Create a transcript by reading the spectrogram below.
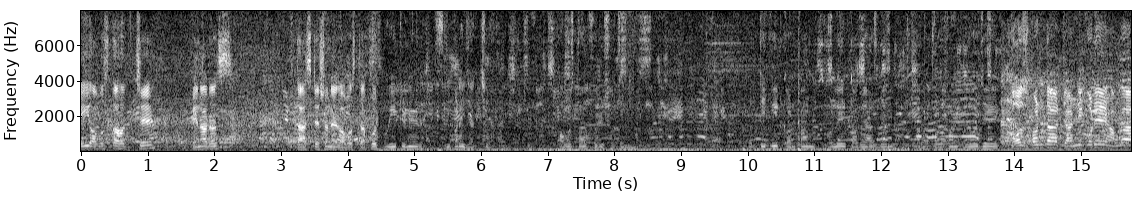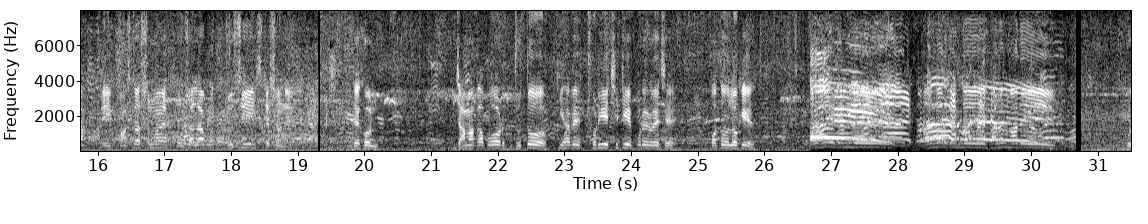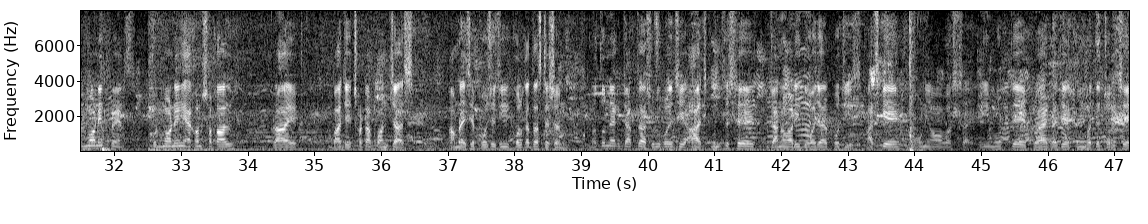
এই অবস্থা হচ্ছে বেনারস তার স্টেশনের অবস্থা। ওই ট্রেনের স্লিপারেই যাচ্ছি এখন। অবস্থা খুবই শোচনীয়। টিকিট কনফার্ম হলে তবে আসবেন আবার কনফার্ম হলেও যে দশ ঘণ্টা জার্নি করে আমরা এই পাঁচটার সময় পৌঁছালাম জুসি স্টেশনে। দেখুন জামা কাপড় জুতো কীভাবে ছড়িয়ে ছিটিয়ে পড়ে রয়েছে কত লোকের। Good morning friends good morning এখন সকাল প্রায় বাজে ছটা পঞ্চাশ। আমরা এসে পৌঁছেছি কলকাতা স্টেশন। নতুন এক যাত্রা শুরু করেছি আজ, উনত্রিশে জানুয়ারি দু হাজার পঁচিশ। আজকে মৌনী অমাবস্যা। এই মুহূর্তে প্রয়াগরাজের কুম্ভতে চলছে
